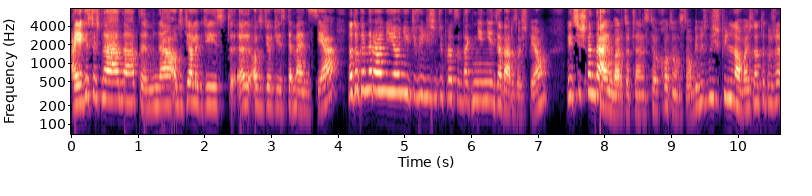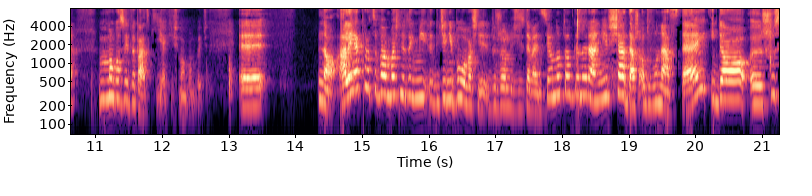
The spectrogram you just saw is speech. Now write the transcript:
a jak jesteś na, na tym, na oddziale, gdzie jest e, oddział, gdzie jest demencja, no to generalnie oni w 90% tak nie, nie za bardzo śpią, więc się szwędają bardzo często, chodzą sobie, więc musisz pilnować, dlatego że mogą sobie wypadki jakieś mogą być. E, No, ale jak pracowałam właśnie gdzie nie było właśnie dużo ludzi z demencją, no to generalnie wsiadasz o 12 i do y, 6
